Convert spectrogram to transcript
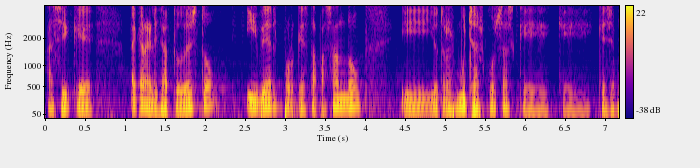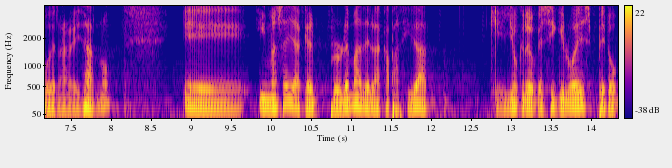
Así que hay que analizar todo esto y ver por qué está pasando y, otras muchas cosas que, se pueden analizar, ¿no? Eh, y más allá que el problema de la capacidad, que yo creo que sí que lo es, pero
